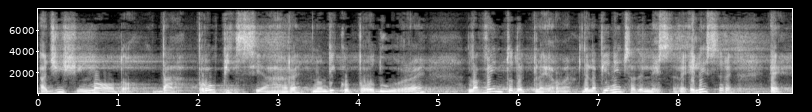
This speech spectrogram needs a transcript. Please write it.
agisci in modo da propiziare, non dico produrre, l'avvento del pleroma, della pienezza dell'essere e l'essere è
